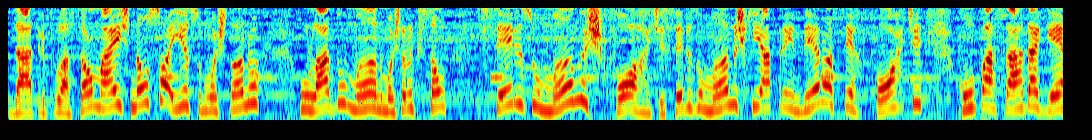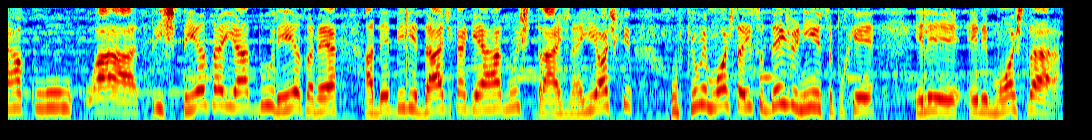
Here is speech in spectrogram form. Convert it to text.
da tripulação, mas não só isso, mostrando mostrando o lado humano, mostrando que são seres humanos fortes, seres humanos que aprenderam a ser fortes com o passar da guerra, com a tristeza e a dureza, né? A debilidade que a guerra nos traz, né? E eu acho que o filme mostra isso desde o início, porque ele, ele mostra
